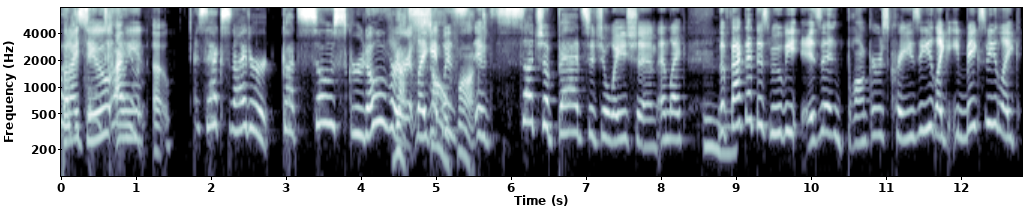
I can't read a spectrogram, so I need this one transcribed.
but at I the same do. I mean, oh, Zack Snyder got so screwed over. got like so it was fucked. it was such a bad situation. And like the fact that this movie isn't bonkers crazy, like it makes me like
